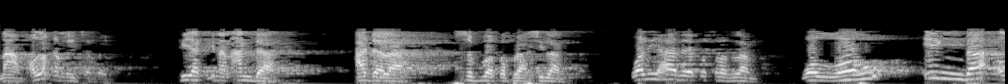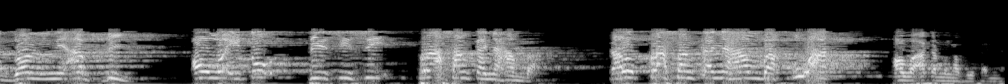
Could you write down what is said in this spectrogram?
nah Allah akan mengijabainya keyakinan anda adalah sebuah keberhasilan walihada ya Rasulullah wallahu inda dhanni abdi. Allah itu di sisi prasangkanya hamba. Kalau prasangkanya hamba kuat, Allah akan mengabulkannya.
